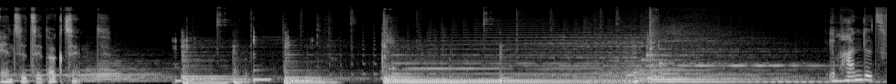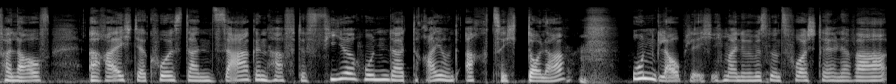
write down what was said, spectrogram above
NZZ Akzent. Im Handelsverlauf erreicht der Kurs dann sagenhafte 483 Dollar. Unglaublich. Ich meine, wir müssen uns vorstellen, er war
